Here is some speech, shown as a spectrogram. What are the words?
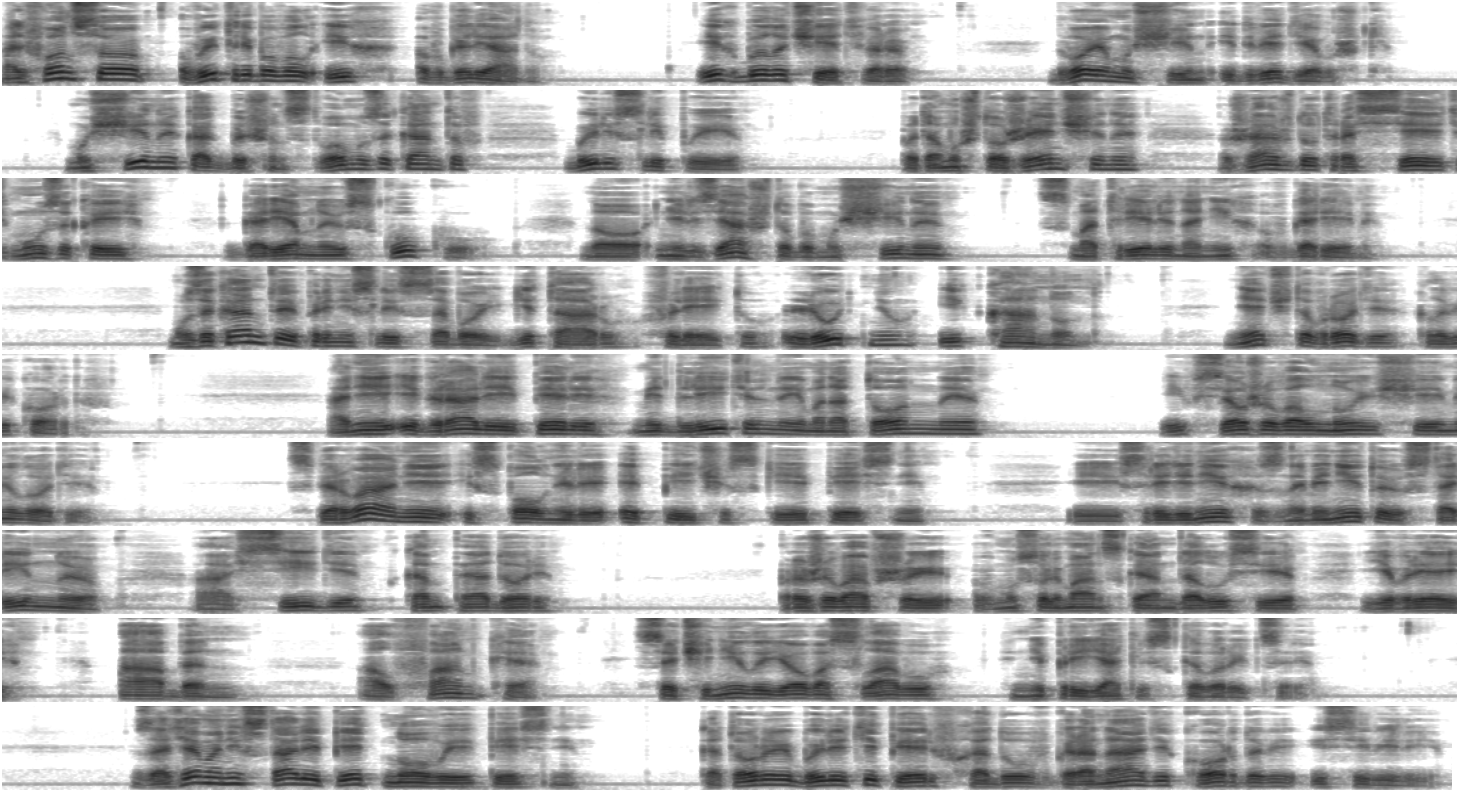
Альфонсо вытребовал их в Галиану. Их было четверо, двое мужчин и две девушки. Мужчины, как большинство музыкантов, были слепые, потому что женщины жаждут рассеять музыкой гаремную скуку, но нельзя, чтобы мужчины смотрели на них в гареме. Музыканты принесли с собой гитару, флейту, лютню и канун, нечто вроде клавикордов. Они играли и пели медлительные, монотонные и все же волнующие мелодии. Сперва они исполнили эпические песни, и среди них знаменитую старинную о Сиде Кампеадоре. Проживавший в мусульманской Андалусии еврей Абен Алфанке сочинил ее во славу неприятельского рыцаря. Затем они стали петь новые песни, которые были теперь в ходу в Гранаде, Кордове и Севилье.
